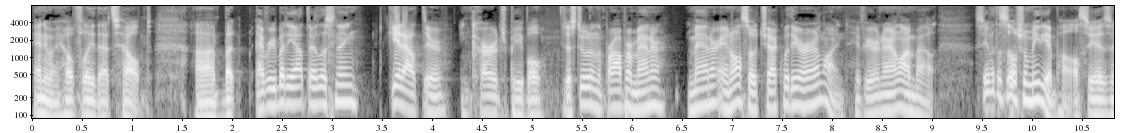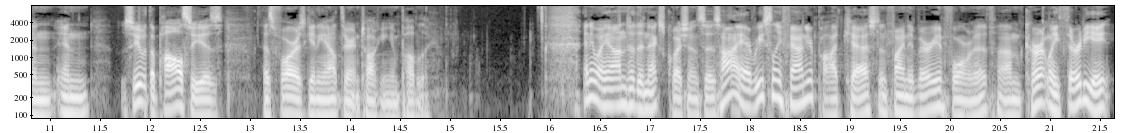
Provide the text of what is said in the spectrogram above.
Anyway, hopefully that's helped. Uh, but everybody out there listening, get out there, encourage people. Just do it in the proper manner manner, and also check with your airline if you're an airline pilot. See what the social media policy is, and and see what the policy is as far as getting out there and talking in public. Anyway, on to the next question. It says, Hi, I recently found your podcast and find it very informative. I'm currently 38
